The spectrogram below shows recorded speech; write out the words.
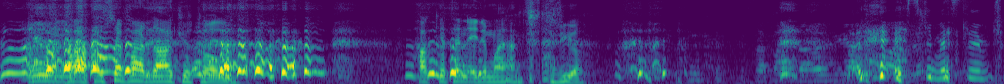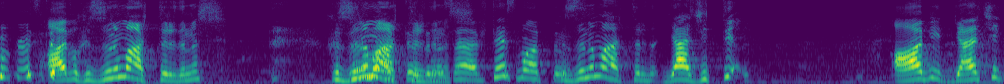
Oğlum bak bu sefer daha kötü oldu. Hakikaten elim ayağım titriyor. Eski mesleğimi çok özledim. Abi hızını mı arttırdınız? Hızını mı arttırdınız? Ha, vites mi arttırdınız? Hızını mı arttırdın? Ya ciddi... Abi gerçek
